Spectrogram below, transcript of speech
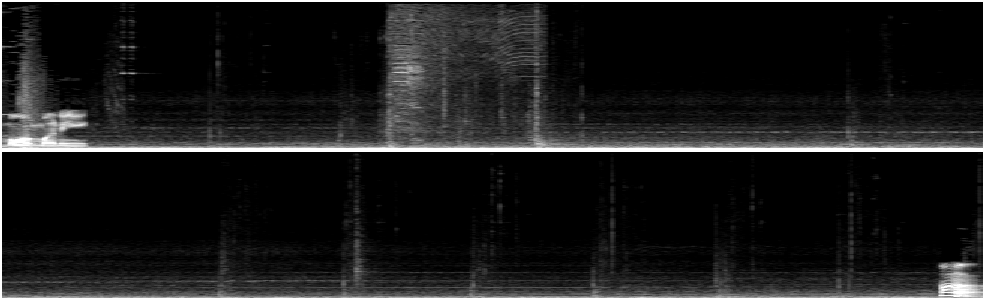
More money. Huh.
